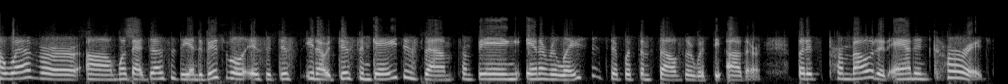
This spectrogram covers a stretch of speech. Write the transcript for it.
However, um, what that does to the individual is it dis, you know it disengages them from being in a relationship with themselves or with the other. But it's promoted and encouraged.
